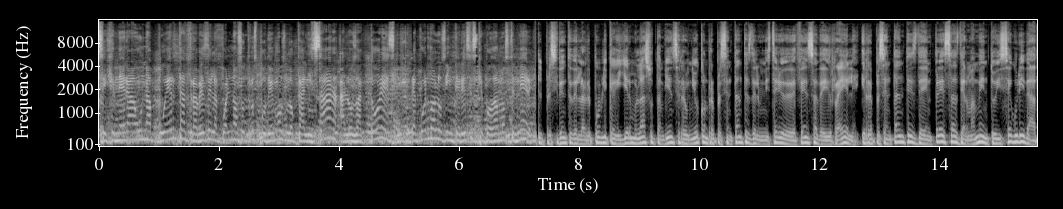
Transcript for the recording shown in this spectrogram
Se genera una puerta a través de la cual nosotros podemos localizar a los actores de acuerdo a los intereses que podamos tener. El presidente de la República, Guillermo Lazo, también se reunió con representantes del Ministerio de Defensa de Israel y representantes de empresas de armamento y seguridad.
